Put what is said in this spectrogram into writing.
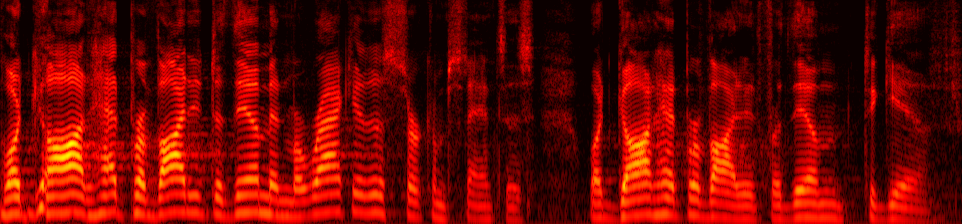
what God had provided to them in miraculous circumstances, what God had provided for them to give.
